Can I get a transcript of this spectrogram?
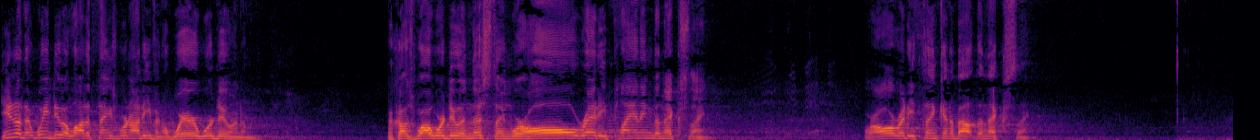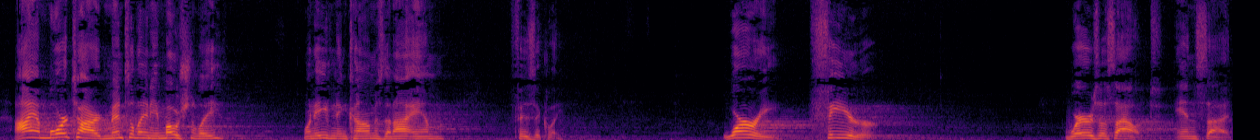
Do you know that we do a lot of things we're not even aware we're doing them? Because while we're doing this thing, we're already planning the next thing. We're already thinking about the next thing. I am more tired mentally and emotionally when evening comes than I am physically. Worry, fear, wears us out inside.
